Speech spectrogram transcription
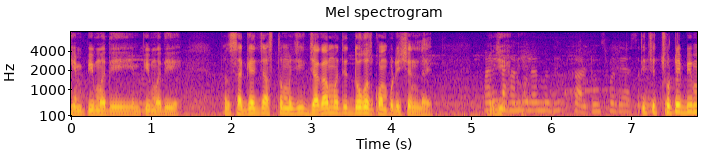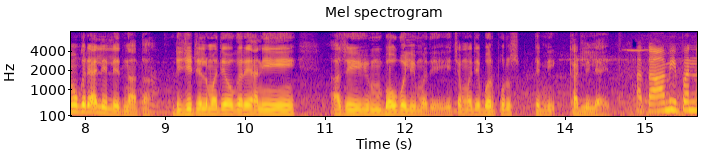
एम पीमध्ये एम पीमध्ये. पण सगळ्यात जास्त म्हणजे जगामध्ये दोघंच कॉम्पिटिशनला आहेत. म्हणजे त्याच्यात छोटे बीम वगैरे आलेले आहेत ना आता. डिजिटलमध्ये वगैरे आणि असे बाहुबलीमध्ये. याच्यामध्ये भरपूर त्यांनी काढलेले आहेत. आता आम्ही पण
